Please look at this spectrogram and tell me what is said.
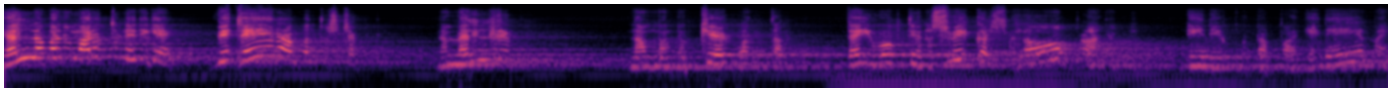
ಎಲ್ಲವನ್ನು ಮರೆತು ನಿನಗೆ ವಿಧೇಯರಾಗುವಂತ ಶಕ್ತಿ ನಮ್ಮೆಲ್ಲರಿಗೂ ನಮ್ಮನ್ನು ಕೇಳುವಂತ ದೈವೋಕ್ತಿಯನ್ನು ಸ್ವೀಕರಿಸಲೋ ಪ್ರಾಣಗಳು ನೀನೇ ಕೊಟ್ಟಪ್ಪ ನೀನೇ ಮೈ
